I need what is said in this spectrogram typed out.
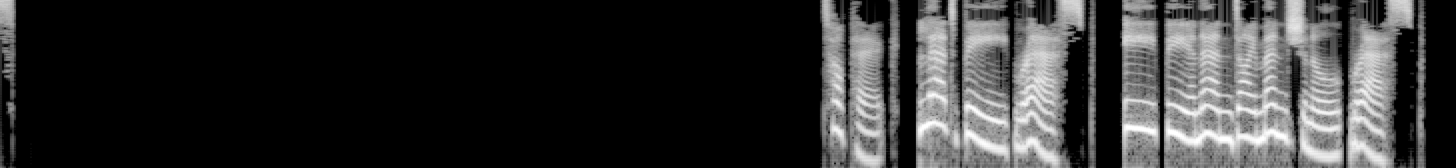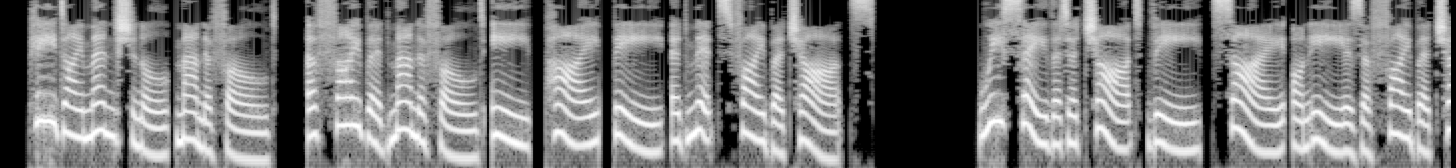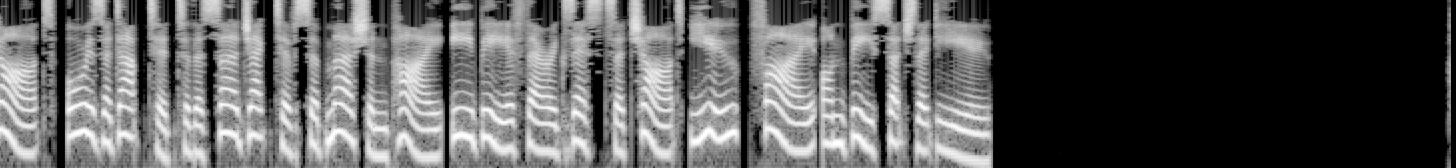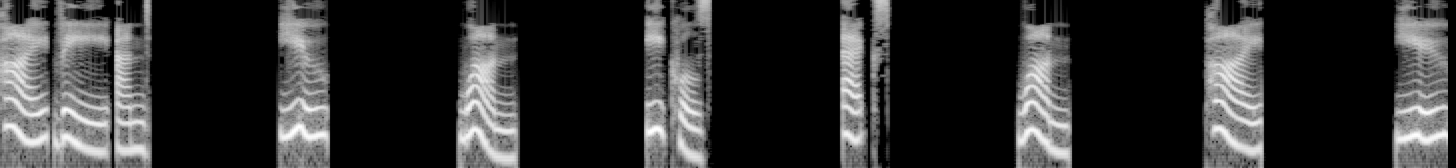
Topic: Let be resp. E be an n-dimensional resp. p-dimensional manifold. A fibered manifold E pi b admits fiber charts. We say that a chart v, psi on E is a fiber chart, or is adapted to the surjective submersion pi, EB if there exists a chart u, phi on B such that u. Pi v and u 1 equals x 1 pi. U.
